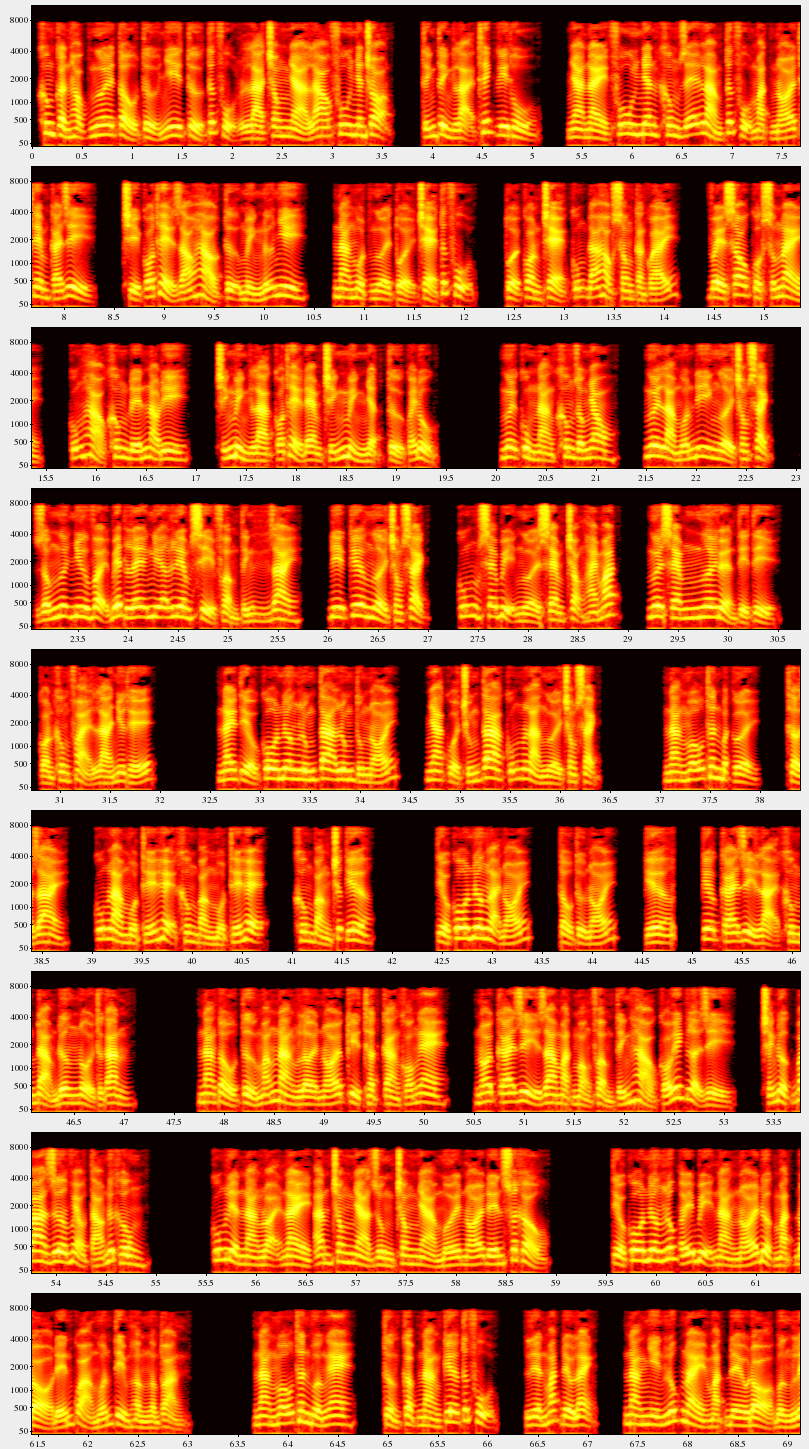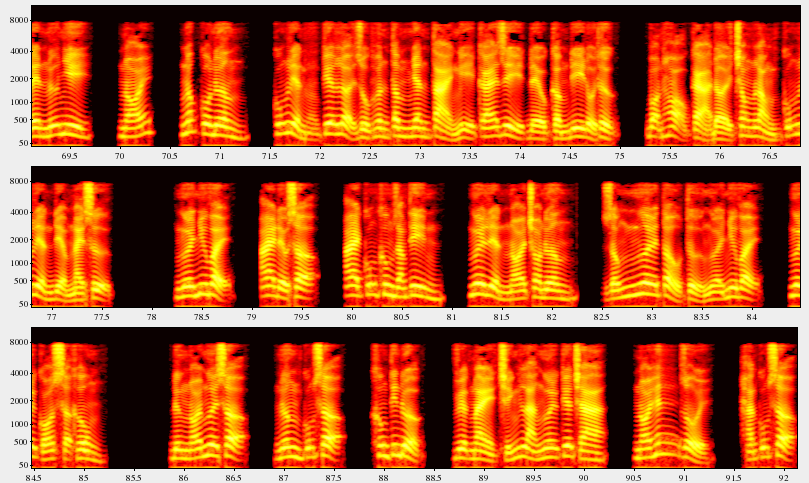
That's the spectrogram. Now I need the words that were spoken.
Không cần học ngươi tẩu tử nhi tử tức phụ là trong nhà lao phu nhân chọn, tính tình lại thích ghi thủ, nhà này phu nhân không dễ làm tức phụ mặt nói thêm cái gì, chỉ có thể giáo hảo tự mình nữ nhi, nàng một người tuổi trẻ tức phụ, tuổi còn trẻ cũng đã học xong càng quái, về sau cuộc sống này, cũng hảo không đến nào đi, chính mình là có thể đem chính mình nhật tử quái đủ. Ngươi cùng nàng không giống nhau, ngươi là muốn đi người trong sạch, giống ngươi như vậy biết lễ nghĩa liêm sỉ phẩm tính dai, đi kia người trong sạch, cũng sẽ bị người xem trọng hai mắt, ngươi xem ngươi huyển tỷ tỷ, còn không phải là như thế. Nay tiểu cô nương lúng ta lung túng nói, nhà của chúng ta cũng là người trong sạch. Nàng mẫu thân bật cười, thở dài, cũng là một thế hệ không bằng một thế hệ, không bằng trước kia. Tiểu cô nương lại nói, tẩu tử nói, kia, kia cái gì lại không đảm đương nổi thức ăn. Nàng tẩu tử mắng nàng lời nói kỳ thật càng khó nghe, nói cái gì ra mặt mỏng phẩm tính hảo có ích lợi gì, tránh được ba dưa mèo táo nước không. Cũng liền nàng loại này ăn trong nhà dùng trong nhà mới nói đến xuất khẩu. Tiểu cô nương lúc ấy bị nàng nói được mặt đỏ đến quả muốn tìm hầm ngầm toàn. Nàng mẫu thân vừa nghe, tưởng cập nàng kia tức phụ, liền mắt đều lạnh, nàng nhìn lúc này mặt đều đỏ bừng lên nữ nhi, nói, ngốc cô nương, cũng liền kia lợi dục hơn tâm nhân tài nghĩ cái gì đều cầm đi đổi thực, bọn họ cả đời trong lòng cũng liền điểm này sự. Ngươi như vậy, ai đều sợ, ai cũng không dám tin, ngươi liền nói cho nương, giống ngươi tẩu tử người như vậy, ngươi có sợ không? Đừng nói ngươi sợ, nương cũng sợ, không tin được, việc này chính là ngươi kia cha, nói hết rồi, hắn cũng sợ.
